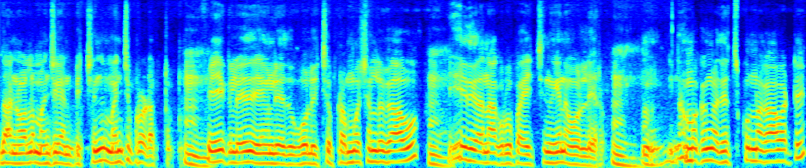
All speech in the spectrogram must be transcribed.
దానివల్ల మంచిగా అనిపించింది. మంచి ప్రోడక్ట్. ఫేక్ లేదు ఏం లేదు. వాళ్ళు ఇచ్చే ప్రమోషన్లు కావు. ఏది కాదు నాకు రూపాయి ఇచ్చింది కానీ వాళ్ళు లేరు. మ్మ్. మ్మ్. నమ్మకంగా తెచ్చుకున్నా కాబట్టి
